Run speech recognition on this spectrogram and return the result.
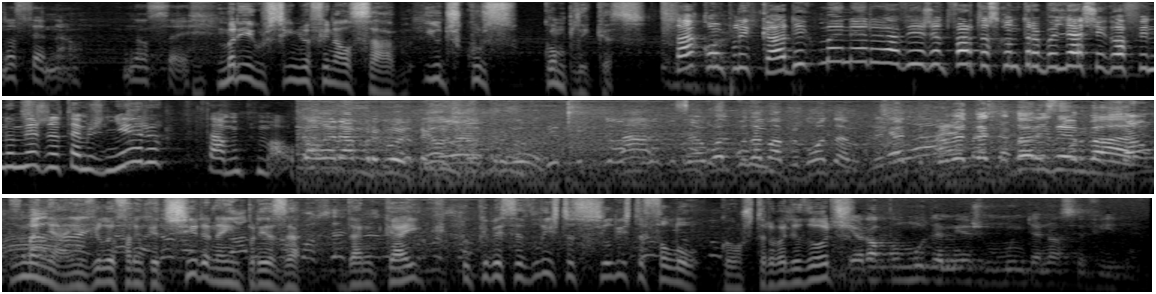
Não sei não, não sei. Maria Gostinho afinal sabe e o discurso complica-se. Está complicado, de que maneira? Havia gente farta-se quando trabalhar, chega ao fim do mês, não temos dinheiro. Está muito mal. Qual era a pergunta? Qual era a pergunta? eu vou-te fazer uma pergunta. Vamos embora. De manhã, em Vila Franca de Xira, na empresa Cake, o cabeça de lista socialista falou com os trabalhadores. A Europa muda mesmo muito a nossa vida.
